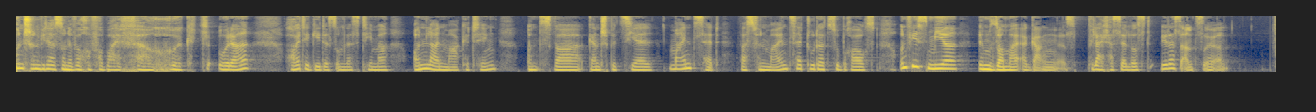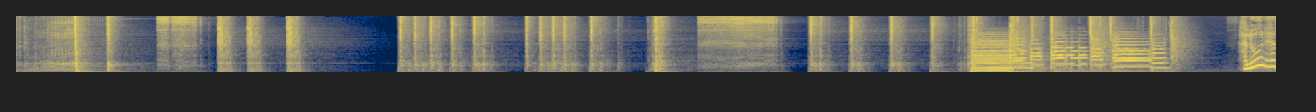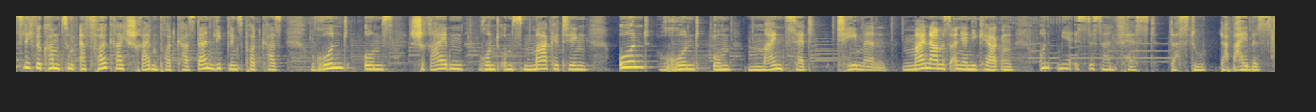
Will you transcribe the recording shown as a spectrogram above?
Und schon wieder ist so eine Woche vorbei. Verrückt, oder? Heute geht es um das Thema Online-Marketing und zwar ganz speziell Mindset. Was für ein Mindset du dazu brauchst und wie es mir im Sommer ergangen ist. Vielleicht hast du ja Lust, dir das anzuhören. Hallo und herzlich willkommen zum Erfolgreich Schreiben Podcast, dein Lieblingspodcast rund ums Schreiben, rund ums Marketing und rund um Mindset-Themen. Mein Name ist Anja Niekerken und mir ist es ein Fest, dass du dabei bist.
